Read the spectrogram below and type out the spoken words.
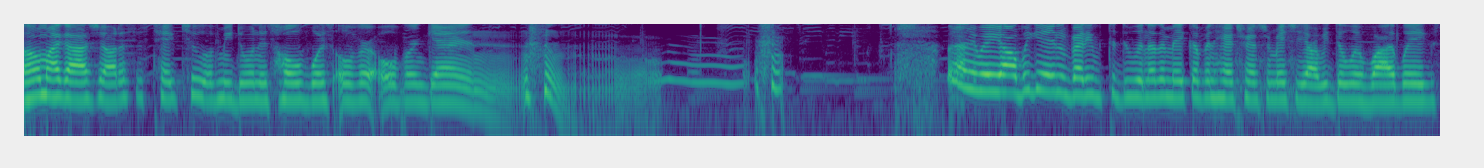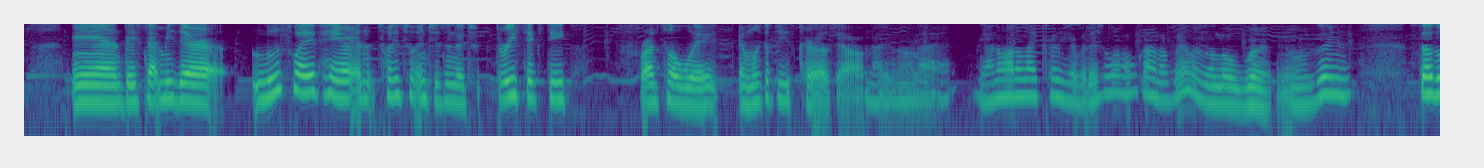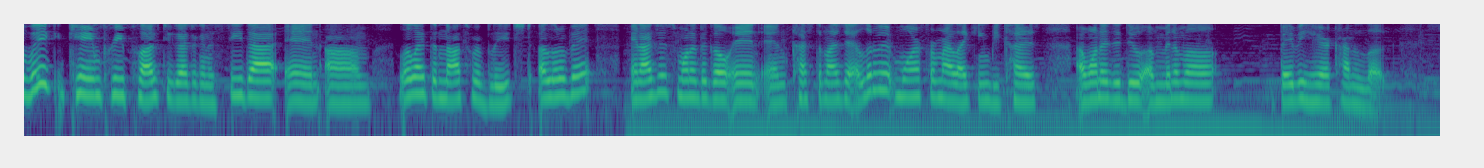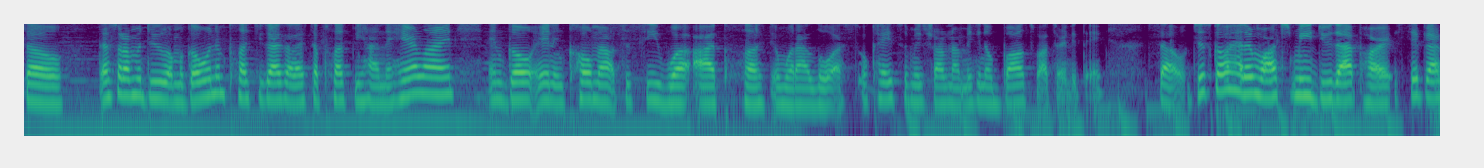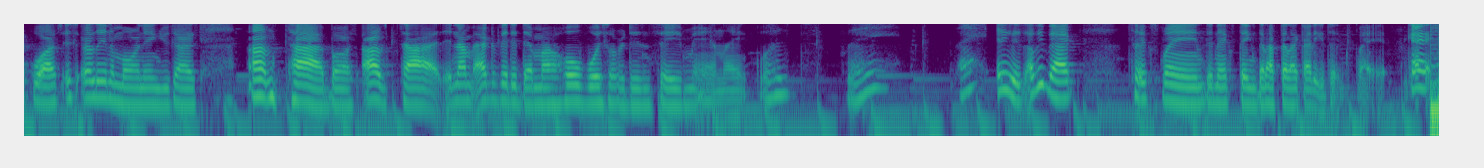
Oh my gosh, y'all, this is take two of me doing this whole voice over over again. but anyway, y'all, we getting ready to do another makeup and hair transformation. Y'all, we doing Ywigs, and they sent me their loose wave hair and 22 inches in their 360 frontal wig. And look at these curls, y'all. I'm not even gonna lie. Y'all know I don't like curly hair, but this one I'm kind of feeling a little bit. You know what I'm saying? So the wig came pre-plucked. You guys are going to see that. And um, look like the knots were bleached a little bit. And I just wanted to go in and customize it a little bit more for my liking because I wanted to do a minimal baby hair kind of look. So that's what I'm to do. I'm to go in and pluck you guys. I like to pluck behind the hairline and go in and comb out to see what I plucked and what I lost. Okay, to make sure I'm not making no bald spots or anything. So just go ahead and watch me do that part. Sit back, watch. It's early in the morning, you guys. I'm tired, boss. I'm tired. And I'm aggravated that my whole voiceover didn't save, man. Like, what? What? What? Anyways, I'll be back to explain the next thing that I feel like I need to explain. Okay?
